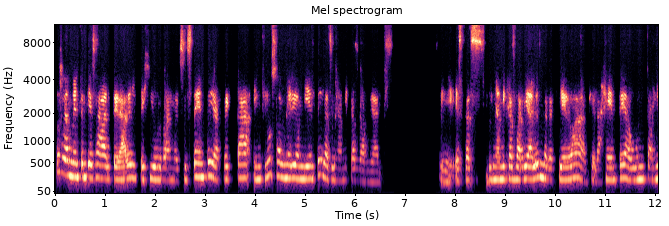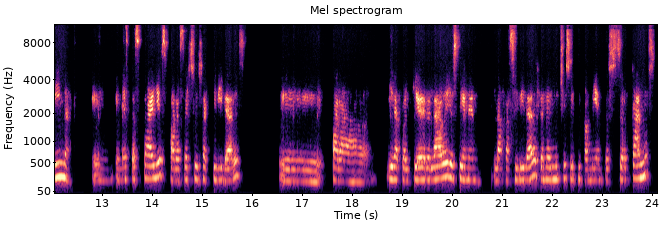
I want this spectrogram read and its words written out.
pues realmente empieza a alterar el tejido urbano existente y afecta incluso al medio ambiente y las dinámicas barriales. Eh, estas dinámicas barriales me refiero a que la gente aún camina en, en estas calles para hacer sus actividades, eh, para ir a cualquier lado. Ellos tienen la facilidad de tener muchos equipamientos cercanos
